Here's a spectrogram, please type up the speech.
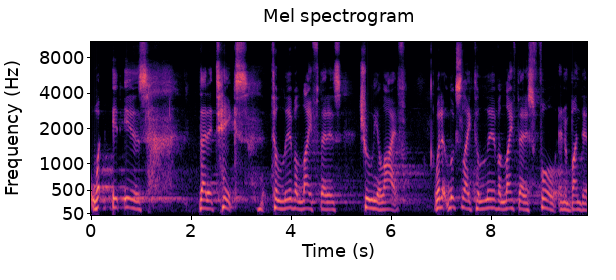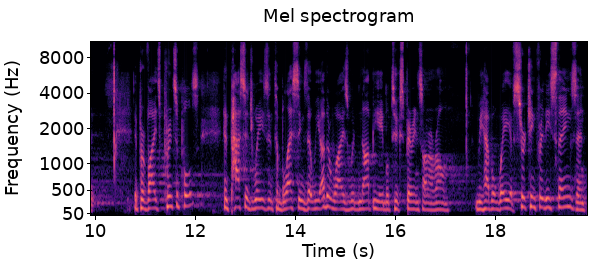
what it is that it takes to live a life that is truly alive, what it looks like to live a life that is full and abundant. It provides principles and passageways into blessings that we otherwise would not be able to experience on our own. We have a way of searching for these things and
